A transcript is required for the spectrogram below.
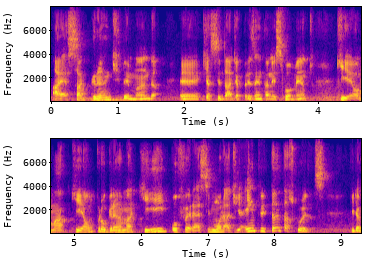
a essa grande demanda é, que a cidade apresenta nesse momento, que é, uma, que é um programa que oferece moradia, entre tantas coisas. Queria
